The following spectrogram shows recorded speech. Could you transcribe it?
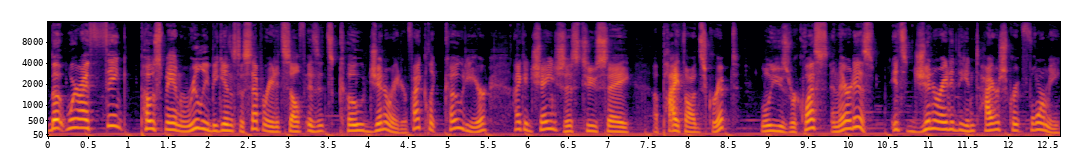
But where I think Postman really begins to separate itself is its code generator. If I click code here, I could change this to, say, a Python script. We'll use requests, and there it is. It's generated the entire script for me.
